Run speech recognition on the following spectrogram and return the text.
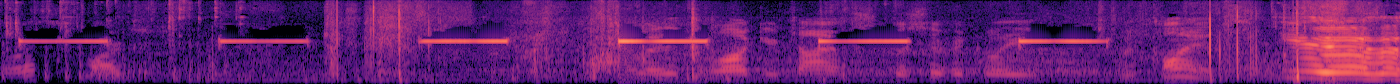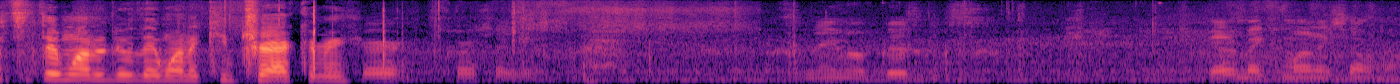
Well, that's smart. That way they can log your time specifically with clients. yeah, that's what they want to do. They want to keep track of me. Sure, of course I do. It's the name of business. Got to make money somehow.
